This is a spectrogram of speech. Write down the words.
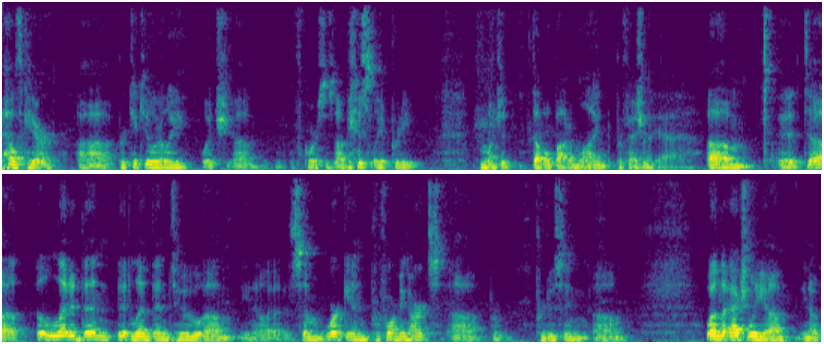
healthcare, uh, particularly, which, um, of course, is obviously a pretty much a double bottom line profession. Yeah. Um, it uh, led it then it led then to um, you know uh, some work in performing arts, uh, pr- producing. Um, well, actually, um, you know,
